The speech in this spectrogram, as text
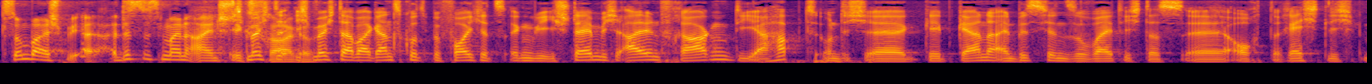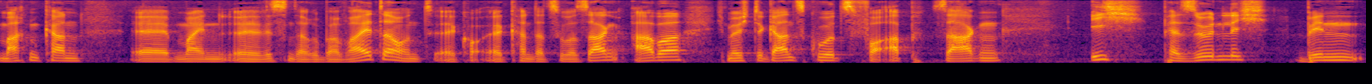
Zum Beispiel, äh, das ist meine Ich Einstiegsfrage. möchte, ich möchte aber ganz kurz, bevor ich jetzt irgendwie, ich stelle mich allen Fragen, die ihr habt und ich äh, gebe gerne ein bisschen, soweit ich das äh, auch rechtlich machen kann, äh, mein äh, Wissen darüber weiter und äh, kann dazu was sagen. Aber ich möchte ganz kurz vorab sagen, ich persönlich bin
